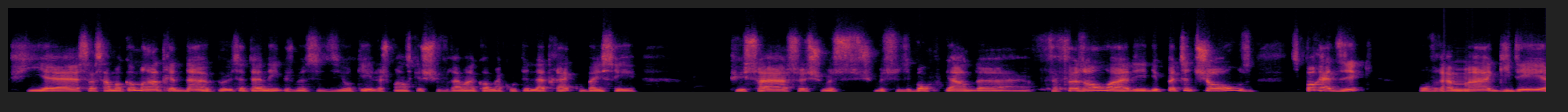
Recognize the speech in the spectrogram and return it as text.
Puis euh, ça m'a comme rentré dedans un peu cette année, puis je me suis dit, OK, là, je pense que je suis vraiment comme à côté de la traque, ou bien c'est. Puis ça, je, me, suis dit, bon, regarde, faisons des, petites choses sporadiques pour vraiment guider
